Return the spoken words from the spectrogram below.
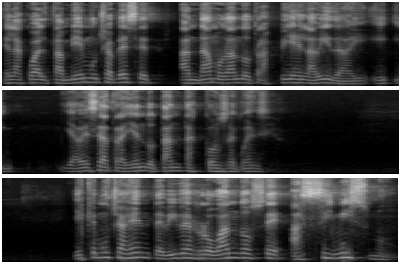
en la cual también muchas veces andamos dando traspiés en la vida y, y a veces atrayendo tantas consecuencias. Y es que mucha gente vive robándose a sí mismo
